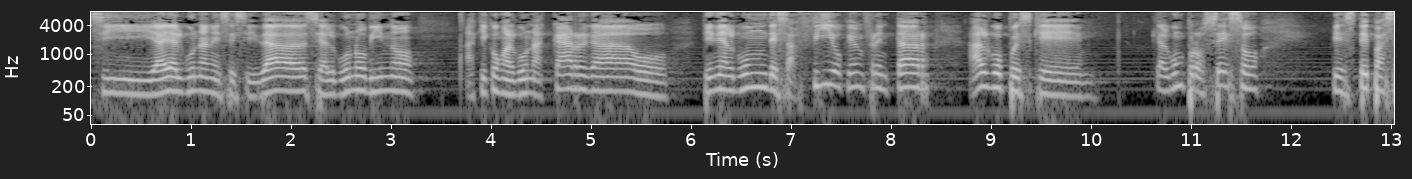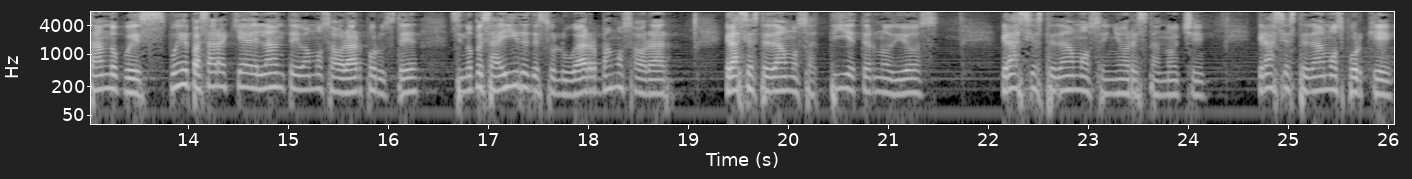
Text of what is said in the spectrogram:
Si hay alguna necesidad, si alguno vino aquí con alguna carga o tiene algún desafío que enfrentar, algo pues que, que algún proceso, que esté pasando, pues puede pasar aquí adelante, vamos a orar por usted. Si no, pues ahí desde su lugar vamos a orar. Gracias te damos a ti, eterno Dios. Gracias te damos, Señor, esta noche. Gracias te damos porque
